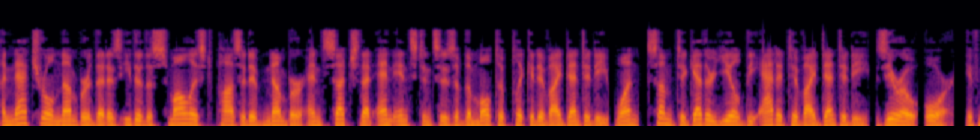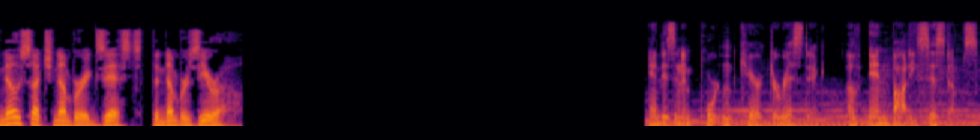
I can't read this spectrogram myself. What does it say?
a natural number that is either the smallest positive number n such that n instances of the multiplicative identity 1, summed together yield the additive identity 0, or, if no such number exists, the number 0. And is an important characteristic of n-body systems.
